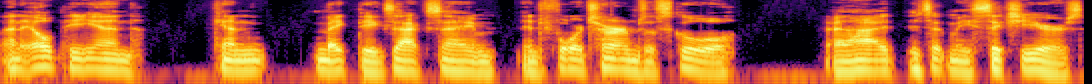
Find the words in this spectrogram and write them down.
an LPN can make the exact same in four terms of school. And I, it took me six years.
